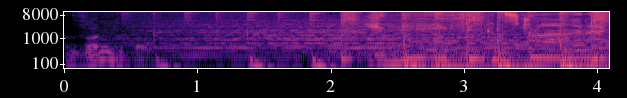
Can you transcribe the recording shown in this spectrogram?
Vulnerable. You may think I'm strong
